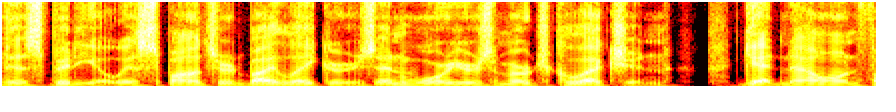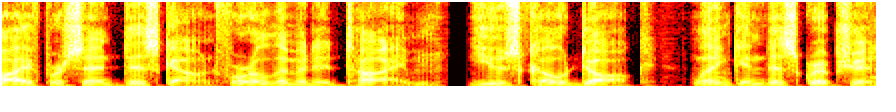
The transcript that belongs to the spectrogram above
This video is sponsored by Lakers and Warriors merch collection. Get now on 5% discount for a limited time. Use code DOC. Link in description.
